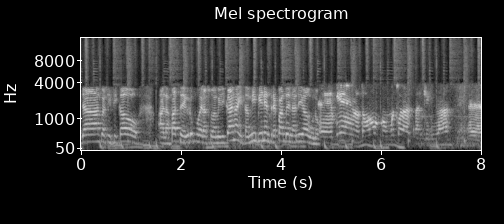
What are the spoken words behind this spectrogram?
Ya han clasificado a la fase de grupos de la Sudamericana y también viene trepando en la Liga 1. Eh, bien, lo tomamos con mucha tranquilidad eh,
